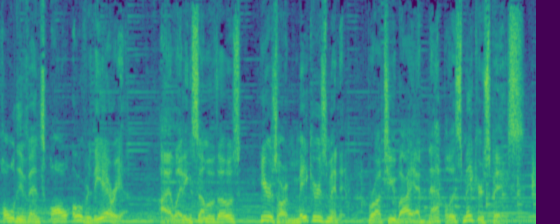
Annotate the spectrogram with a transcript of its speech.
hold events all over the area. Highlighting some of those, here's our Makers Minute, brought to you by Annapolis Makerspace.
